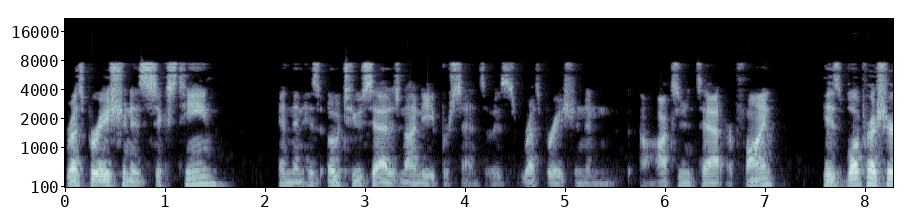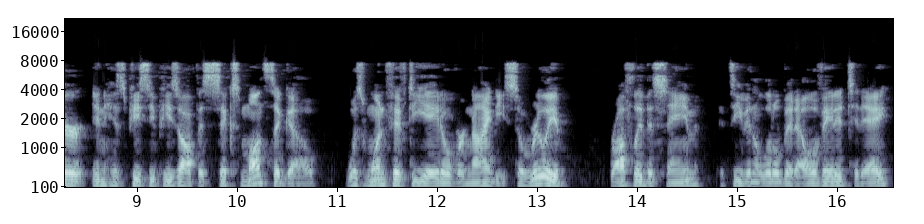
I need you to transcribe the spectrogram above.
Respiration is 16, and then his O2 sat is 98%, so his respiration and uh, oxygen sat are fine. His blood pressure in his PCP's office six months ago was 158 over 90, so really roughly the same. It's even a little bit elevated today.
